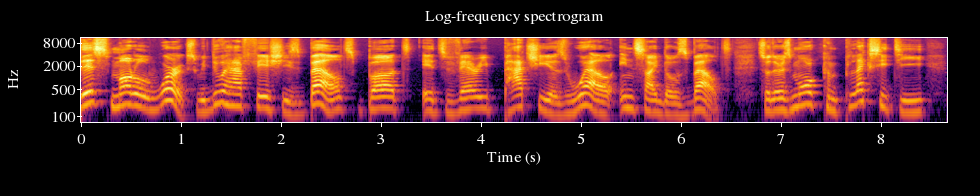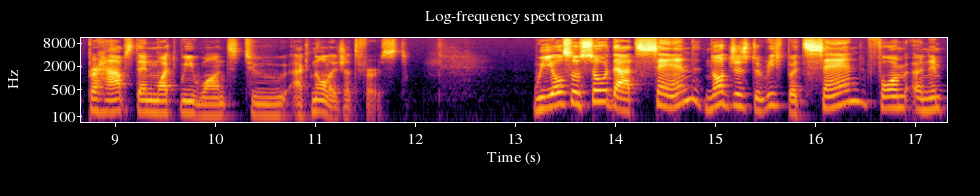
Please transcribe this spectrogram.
This model works. We do have facies belts, but it's very patchy as well inside those belts. So there's more complexity perhaps than what we want to acknowledge at first. We also saw that sand, not just the reef, but sand form an,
